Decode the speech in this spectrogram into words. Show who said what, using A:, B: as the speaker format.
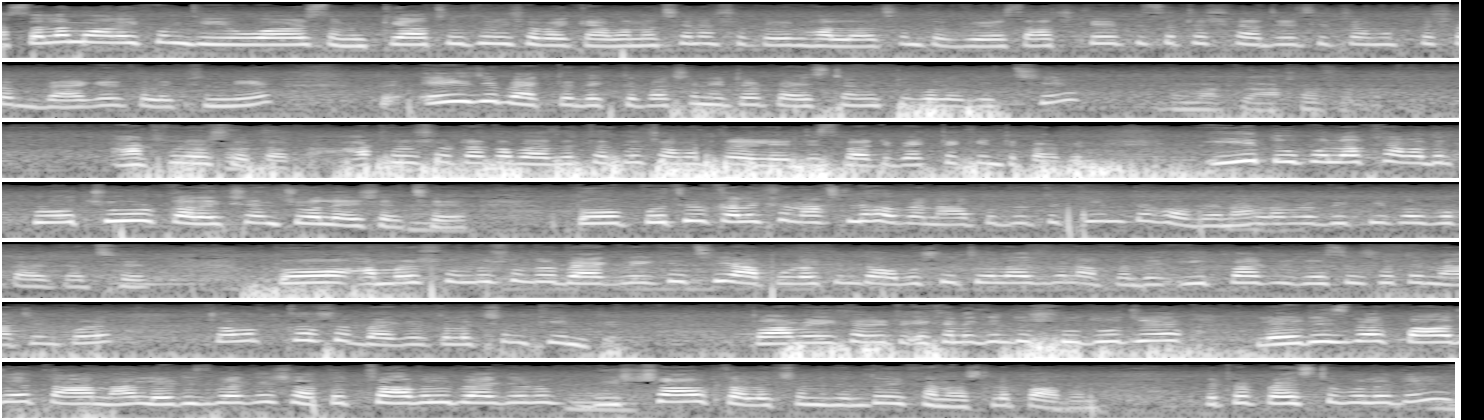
A: আসসালামু আলাইকুম ভিউয়ার্স আমি কেয়া চৌধুরী সবাই কেমন আছেন? আশা করি ভালো আছেন। তো ভিউয়ার্স আজকের এপিসোডটা সাজিয়েছি চমৎকার সব ব্যাগের কালেকশন নিয়ে। তো এই যে ব্যাগটা দেখতে পাচ্ছেন এটার প্রাইসটা আমি একটু বলে দিচ্ছি।
B: মাত্র আঠারোশো টাকা।
A: আঠারোশো টাকা। বাজার থাকলে চমৎকার লেডিস পার্টি ব্যাগটা কিনতে পারবেন। ঈদ উপলক্ষে আমাদের প্রচুর কালেকশন চলে এসেছে। তো প্রচুর কালেকশন আসলে হবে না আপাতত কিনতে হবে নাহলে আমরা বিক্রি করব কার কাছে? তো আমরা সুন্দর সুন্দর ব্যাগ রেখেছি আপুরা কিন্তু অবশ্যই চলে আসবেন। আপনাদের ঈদ পার্টি ড্রেসের সাথে ম্যাচিং করে চমৎকার সব ব্যাগের কালেকশন কিনতে তো আমি এখানে এখানে কিন্তু শুধু যে লেডিস ব্যাগ পাওয়া যায় তা না লেডিস ব্যাগের সাথে ট্রাভেল ব্যাগেরও বিশাল কালেকশন কিন্তু এখানে আসলে পাবেন। এটার প্রাইসটা বলে দিই?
